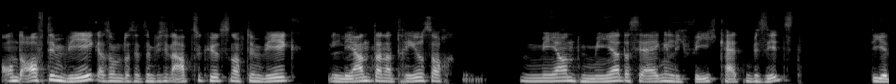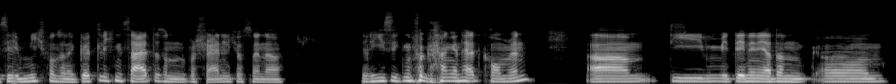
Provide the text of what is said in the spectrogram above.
Und auf dem Weg, also um das jetzt ein bisschen abzukürzen, auf dem Weg lernt dann Atreus auch mehr und mehr, dass er eigentlich Fähigkeiten besitzt, die jetzt eben nicht von seiner göttlichen Seite, sondern wahrscheinlich aus seiner riesigen Vergangenheit kommen ähm, die, mit denen er dann, ähm,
